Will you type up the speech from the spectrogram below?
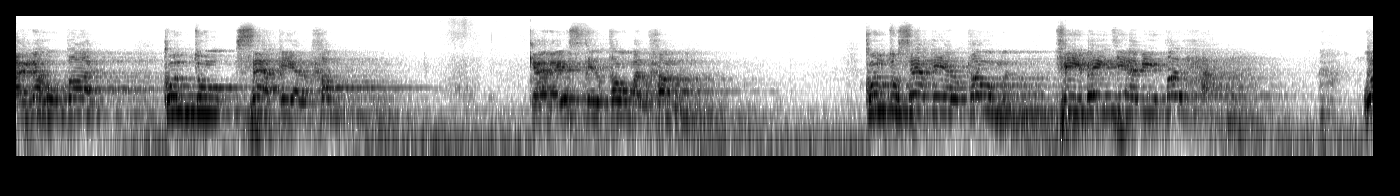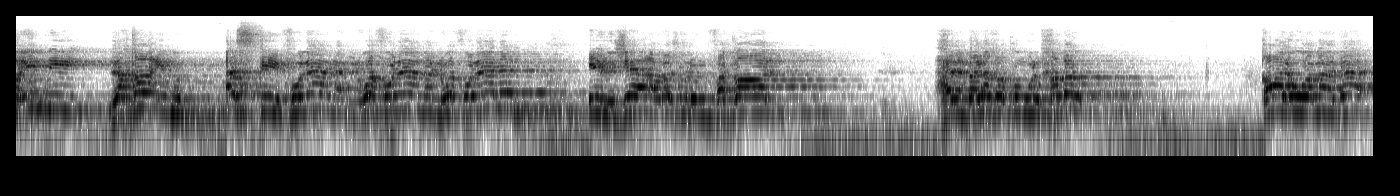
أنه قال كنت ساقي الخمر كان يسقي القوم الخمر. كنت ساقي القوم في بيت أبي طلحة. وإني لقائم أسقي فلانا وفلانا وفلانا. إذ جاء رجل فقال هل بلغكم الخبر؟ قالوا وما ذاك؟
